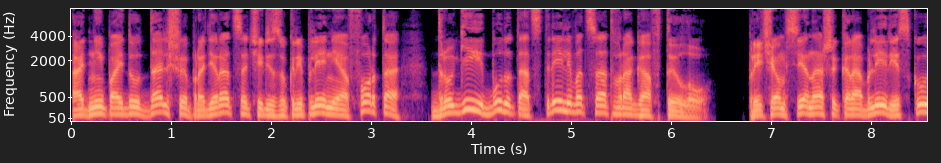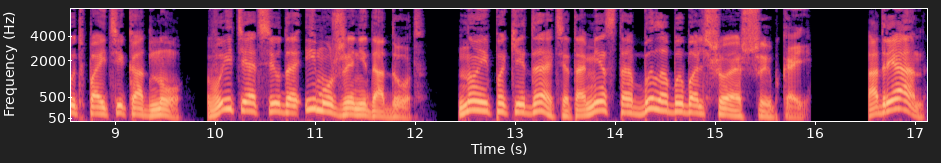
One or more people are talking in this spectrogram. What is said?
Одни пойдут дальше продираться через укрепления форта, другие будут отстреливаться от врага в тылу. Причем все наши корабли рискуют пойти ко дну, выйти отсюда им уже не дадут. Но и покидать это место было бы большой ошибкой. «Адриан!»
